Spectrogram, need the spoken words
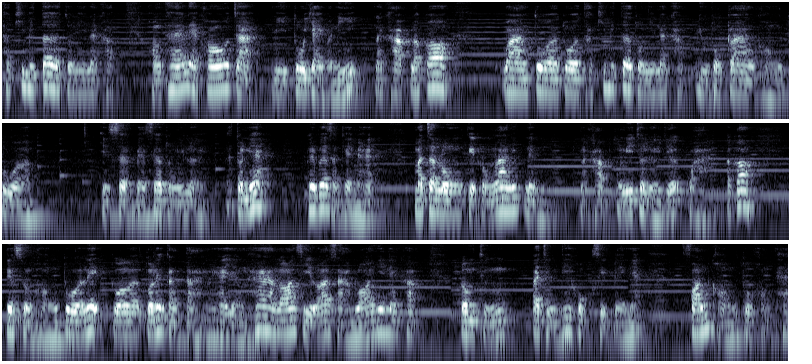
ทักคิมิเตอร์ตัวนี้นะครับ ของแท้เนี่ยเขาจะมีตัวใหญ่กว่านี้นะครับ แล้วก็วางตัวตัวทักคิมิเตอร์ตัวนี้นะครับ อยู่ตรงกลางของตัว insert bezel ตรงนี้เลยแต่ตัวเนี้ยเพื่อนๆสังเกตไหมฮะ มันจะลงติดลงล่างนิดหนึ่งนะครับ ตรงนี้จะเหลือเยอะกว่า แล้วก็ในส่วนของตัวเลขตัวตัวเลขต่างๆนะฮะ อย่าง 500 400 300 นี่นะครับ รวมถึงไปถึงที่ 60 เลยเนี่ย ฟอนต์ของตัวของแท้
